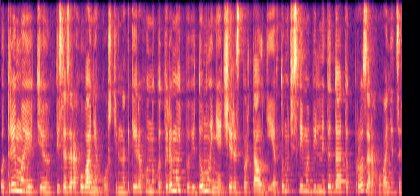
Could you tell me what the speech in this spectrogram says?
отримають е, після зарахування коштів на такий рахунок, отримують повідомлення через портал Дія, в тому числі мобільний додаток, про зарахування цих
